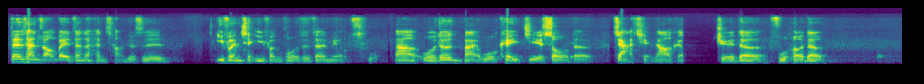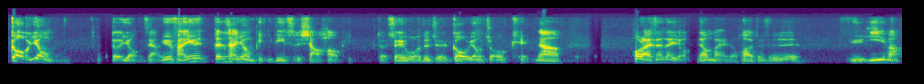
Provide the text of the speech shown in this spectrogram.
登山装备真的很长，就是一分钱一分货是真的没有错。那我就买我可以接受的价钱，然后跟觉得符合的够用就用这样，因为反正因为登山用品一定是消耗品，对，所以我就觉得够用就 OK。那后来真的有你要买的话，就是。雨衣嘛，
